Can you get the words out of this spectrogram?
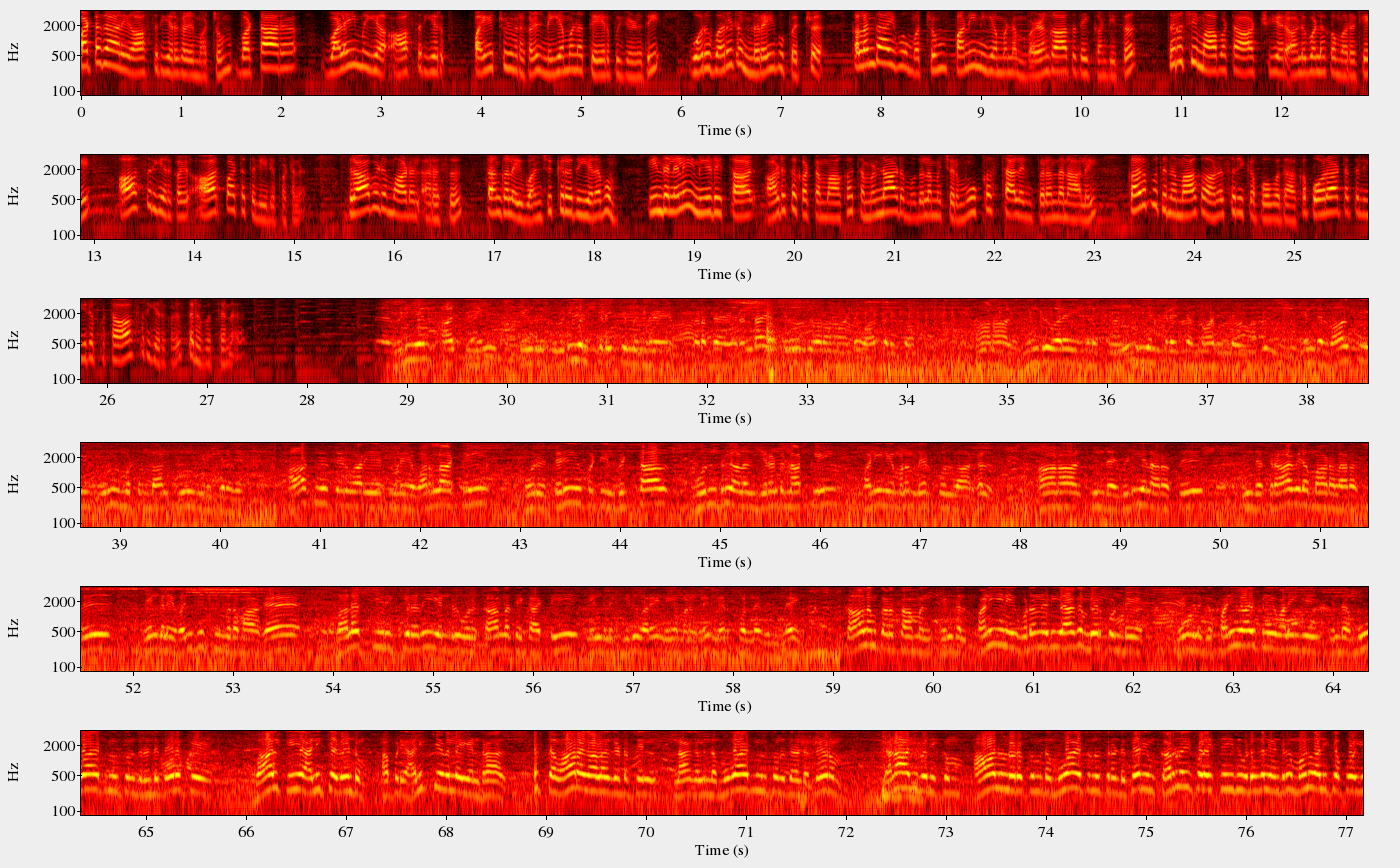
பட்டதாரி ஆசிரியர்கள் மற்றும் வட்டார வலைமைய ஆசிரியர் பயிற்றுனர்கள் நியமன தேர்வு எழுதி ஒரு வருடம் நிறைவு பெற்று கலந்தாய்வு மற்றும் பணி நியமனம் வழங்காததை கண்டித்து திருச்சி மாவட்ட ஆட்சியர் அலுவலகம் அருகே ஆசிரியர்கள் ஆர்ப்பாட்டத்தில் ஈடுபட்டனர். திராவிட மாடல் அரசு தங்களை வஞ்சிக்கிறது எனவும் இந்த நிலை நீடித்தால் அடுத்த கட்டமாக தமிழ்நாடு முதலமைச்சர் மு க ஸ்டாலின் பிறந்த நாளை கருப்பு தினமாக அனுசரிக்கப் போவதாக போராட்டத்தில் ஈடுபட்ட ஆசிரியர்கள் தெரிவித்தனர். விடியல் ஆட்சியில் எங்களுக்கு விடியல் கிடைக்கும் என்று கடந்த இரண்டாயிரத்தி இருபத்தி ஓராம் ஆண்டு வாக்களித்தோம். ஆனால் இன்று வரை எங்களுக்கு விடியல் கிடைத்த பாடில்லை. எங்கள் வாழ்க்கையில் இருள் மட்டும்தான் இருக்கிறது ஆசிரியர் தேர்வாரியத்துடைய வரலாற்றில் ஒரு தெரிவு பட்டியல் விட்டால் ஒன்று அல்லது இரண்டு நாட்களில் பணி நியமனம் மேற்கொள்வார்கள். ஆனால் இந்த விடியல் அரசு இந்த திராவிட மாடல் அரசு எங்களை வஞ்சிக்கும் விதமாக வழக்கு இருக்கிறது என்று ஒரு காரணத்தை காட்டி எங்களுக்கு இதுவரை நியமனங்களை மேற்கொள்ளவில்லை. காலம் கடத்தாமல் எங்கள் பணியினை உடனடியாக மேற்கொண்டு எங்களுக்கு பணி வாய்ப்பினை வழங்கி இந்த மூவாயிரத்தி நூற்றி தொண்ணூற்றி ரெண்டு பேருக்கு வாழ்க்கையை அளிக்க வேண்டும். அப்படி அளிக்கவில்லை என்றால் அடுத்த வார காலகட்டத்தில் நாங்கள் இந்த மூவாயிரத்தி நூற்றி தொண்ணூற்றி ரெண்டு பேரும் ஜனாதிபதிக்கும் ஆளுநருக்கும் இந்த மூவாயிரத்தி தொண்ணூற்றி ரெண்டு பேரையும் கருணை கொலை செய்து விடுங்கள் என்று மனு அளிக்கப் போகிறோம்.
